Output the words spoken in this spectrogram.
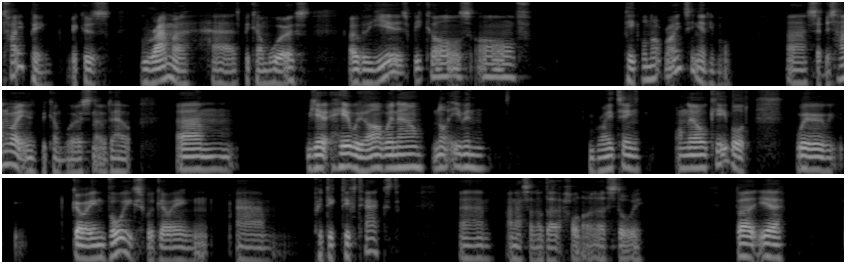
typing because grammar has become worse over the years because of people not writing anymore. Uh, so his handwriting has become worse, no doubt. Um, yeah, here we are. We're now not even writing on the old keyboard. We're going voice. We're going um, predictive text. Um, and that's another whole other story. But yeah,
